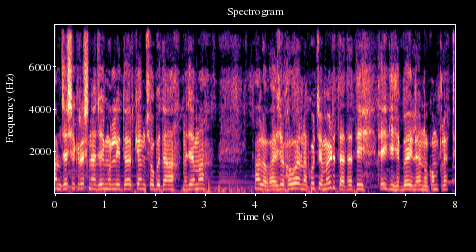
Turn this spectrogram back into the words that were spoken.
રામ જય શ્રી કૃષ્ણ, જય મુરલીધર, કેમ છો બધા? મજામાં? હાલો ભાઈ, જો સવારના કૂચે મળતા થતી થઈ ગઈ છે બૈલાનું કમ્પ્લેટ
